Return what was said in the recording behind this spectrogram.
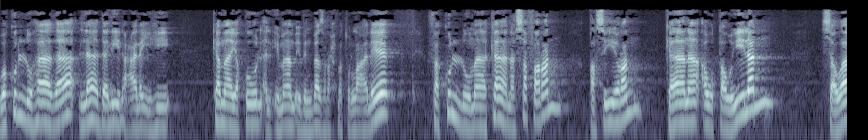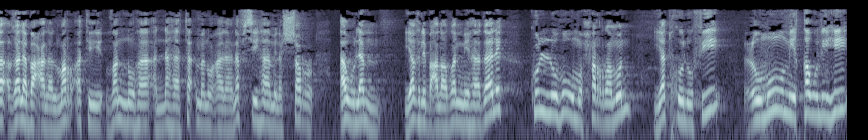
وكل هذا لا دليل عليه كما يقول الإمام ابن باز رحمة الله عليه فكل ما كان سفرا قصيرا كان أو طويلا سواء غلب على المرأة ظنها أنها تأمن على نفسها من الشر أو لم يغلب على ظنها ذلك كله محرم يدخل في عموم قوله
